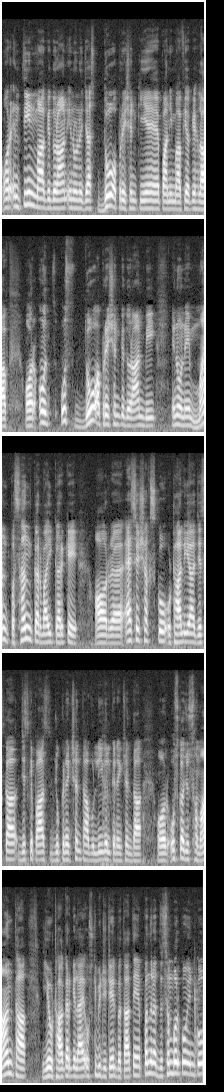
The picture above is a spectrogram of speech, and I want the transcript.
और इन तीन माह के दौरान इन्होंने जस्ट दो ऑपरेशन किए हैं पानी माफिया के ख़िलाफ़, और उस उस दो ऑपरेशन के दौरान भी इन्होंने मन पसंद कार्रवाई करके और ऐसे शख्स को उठा लिया जिसका, जिसके पास जो कनेक्शन था, वो लीगल कनेक्शन था, और उसका जो सामान था, ये उठा कर के लाए। उसकी भी डिटेल बताते हैं। पंद्रह दिसंबर को इनको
